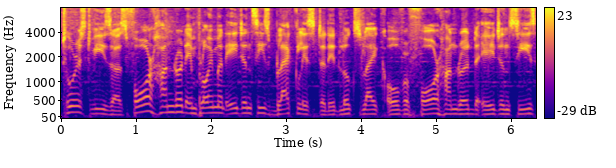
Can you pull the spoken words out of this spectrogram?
tourist visas. 400 employment agencies blacklisted. It looks like over 400 agencies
